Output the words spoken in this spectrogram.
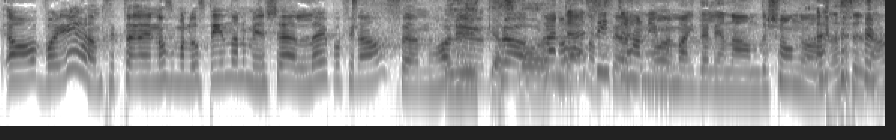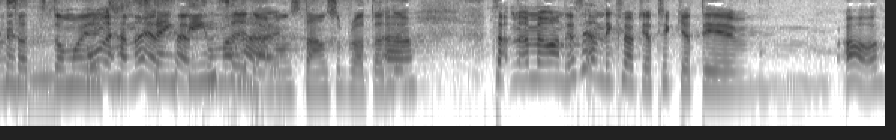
Ja, var är han? Sitter, är det någon som har låst in honom i en källare på Finansen? Har Ulrika, du pratat Men där sitter han ju med Magdalena Andersson å andra sidan. Så att de har ju Hon- har stängt sett, in sig där någonstans och pratat. Ja. Så, men å andra sidan, det är klart jag tycker att det är... Ja,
